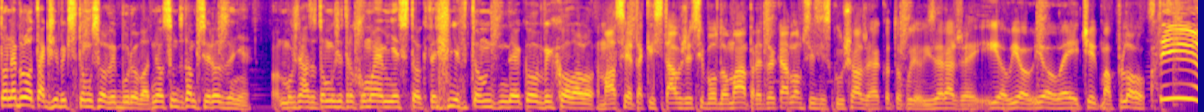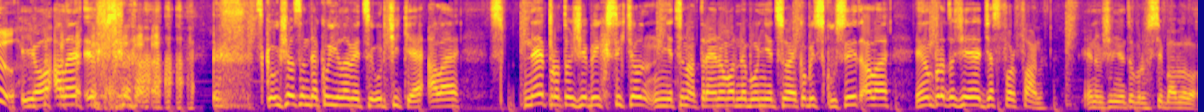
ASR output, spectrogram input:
to nebylo tak, že bych si to musel vybudovat, měl jsem to tam přirozeně. Možná za to může trochu moje město, které mě v tom jako vychovalo. Mal si aj taký stav, že si bol doma a zrkadlom si si si skúšal, že ako to bude vyzerať, že jo, jo, jo, hey, check my flow. Steel! Jo, ale zkoušel jsem takovýhle věci určitě, ale ne proto, že bych si chtěl něco natrénovat nebo něco jakoby zkusit, ale jenom proto, že je just for fun. Jenom, že mě to prostě bavilo.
